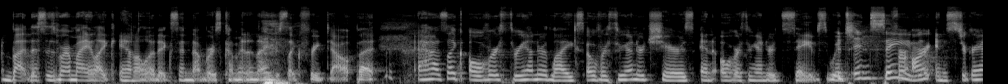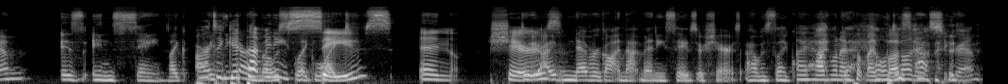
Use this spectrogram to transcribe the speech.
But this is where my like analytics and numbers come in, and I just like freaked out. But it has like over 300 likes, over 300 shares, and over 300 saves, which It's insane. for our Instagram is insane. Like well, our, I to think get that many most, like, liked- saves and Dude, shares. I've never gotten that many saves or shares. I was like, I have when I put my butt on? Instagram.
